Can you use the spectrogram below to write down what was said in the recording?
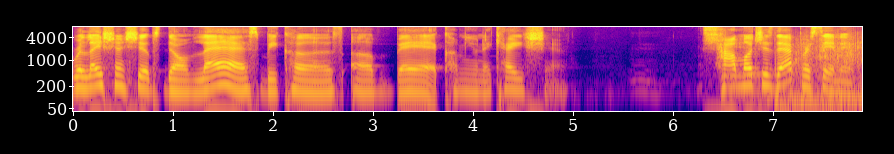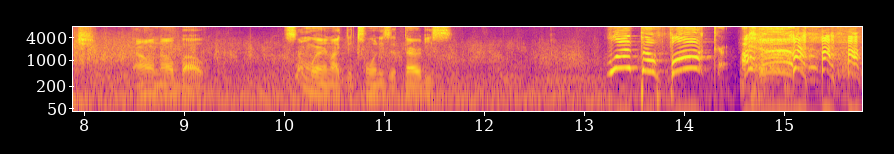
relationships don't last because of bad communication. How much is that percentage? I don't know about somewhere in like the twenties or thirties. What the fuck?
